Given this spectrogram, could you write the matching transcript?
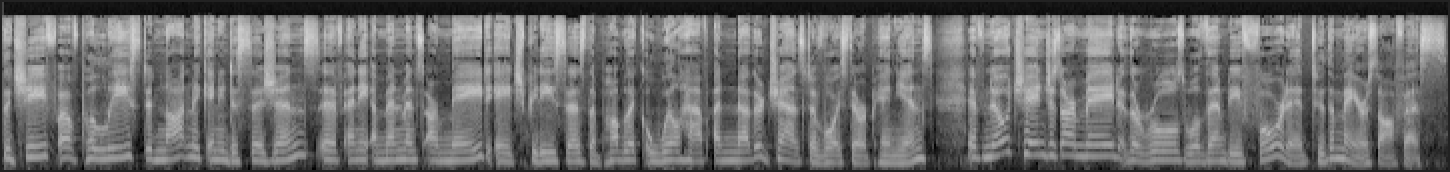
The chief of police did not make any decisions. If any amendments are made, HPD says the public will have another chance to voice their opinions. If no changes are made, the rules will then be forwarded to the mayor's office.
